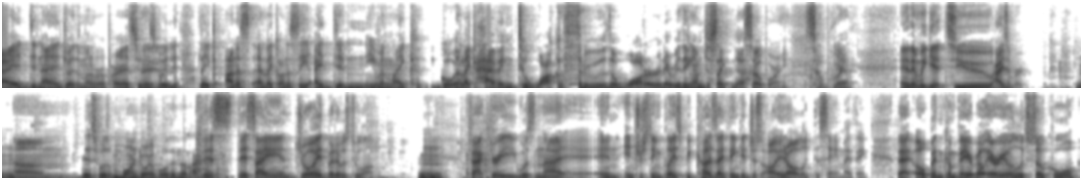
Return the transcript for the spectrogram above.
I did not enjoy the Monroe part. As soon as we, like honest, uh, like honestly, I didn't even like go like having to walk through the water and everything. I'm just like, no. So boring, so boring. Yeah. And then we get to Heisenberg. Mhm. Um, this was more enjoyable than the last. this, this I enjoyed, but it was too long. Mhm. Factory was not an interesting place because I think it just all it all looked the same. I think that open conveyor belt area looks so cool,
